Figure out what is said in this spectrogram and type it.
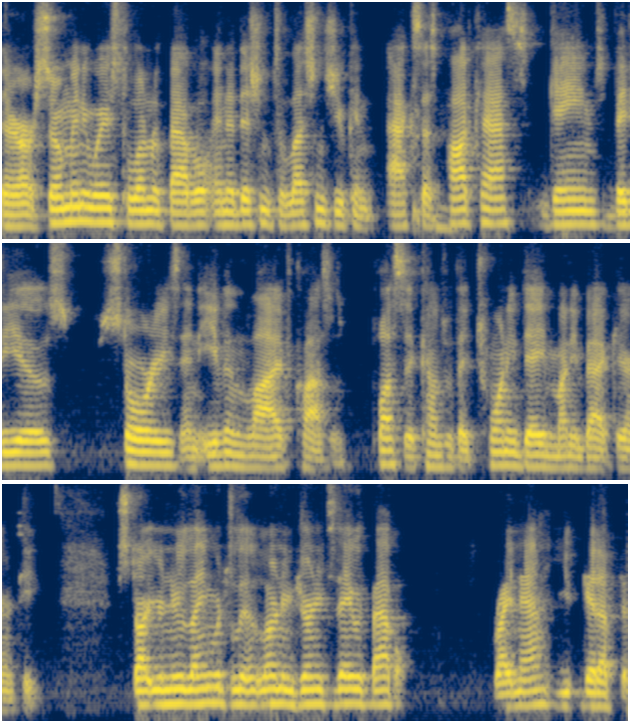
There are so many ways to learn with Babbel. In addition to lessons, you can access podcasts, games, videos, stories, and even live classes. Plus, it comes with a 20-day money-back guarantee. Start your new language learning journey today with Babbel. Right now, you get up to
